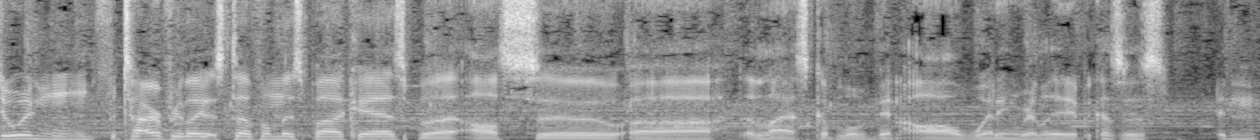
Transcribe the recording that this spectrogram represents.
doing photography related stuff on this podcast, but also uh, the last couple have been all wedding related because it's been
